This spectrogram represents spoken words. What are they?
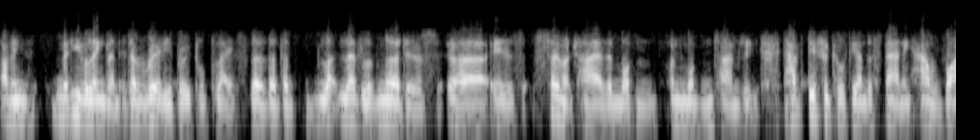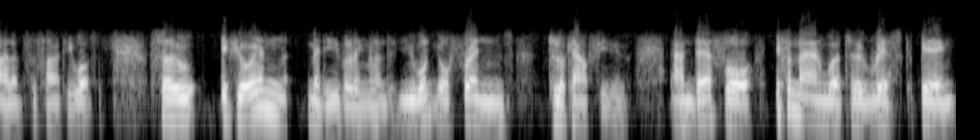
I mean, medieval England is a really brutal place. The the, the level of murders uh, is so much higher than modern in modern times. You have difficulty understanding how violent society was. So if you're in medieval England, you want your friends to look out for you, and therefore, if a man were to risk being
